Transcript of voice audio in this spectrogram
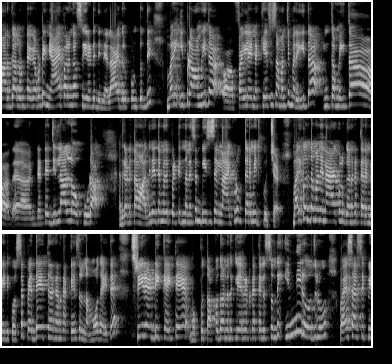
మార్గాలు ఉంటాయి కాబట్టి న్యాయపరంగా శ్రీరెడ్డి దీన్ని ఎలా ఎదుర్కొంటుంది? మరి ఇప్పుడు ఆ మీద ఫైల్ అయిన కేసు సంబంధించి మరి మిగతా ఇంకా మిగతా అంటే జిల్లాల్లో కూడా ఎందుకంటే తమ అధినేత మీద పెట్టిందనేసి బీసీసీఎల్ నాయకుడు తెర మీదకి వచ్చాడు. మరికొంతమంది నాయకులు కనుక తెర మీదకి వస్తే పెద్ద ఎత్తున కనుక కేసులు నమోదైతే శ్రీరెడ్డికి అయితే ముప్పు తప్పదు అన్నది క్లియర్ కట్గా తెలుస్తుంది. ఇన్ని రోజులు వైఎస్ఆర్సీపీ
